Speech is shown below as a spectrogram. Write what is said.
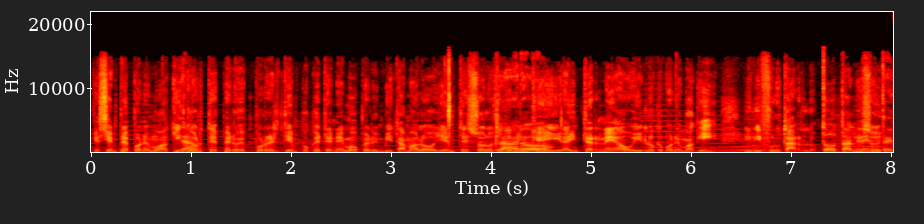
que siempre ponemos aquí cortes, pero es por el tiempo que tenemos, pero invitamos a los oyentes, solo se tienen que ir a internet a oír lo que ponemos aquí y disfrutarlo. Totalmente,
